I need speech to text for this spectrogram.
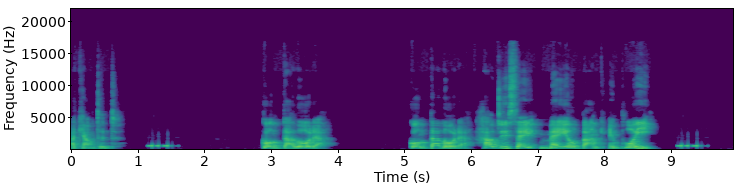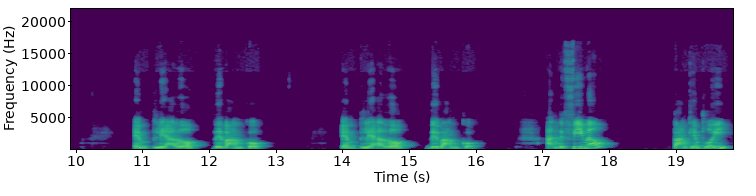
accountant. Contadora. Contadora. How do you say male bank employee? Empleado de banco. Empleado de banco. And the female bank employee?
